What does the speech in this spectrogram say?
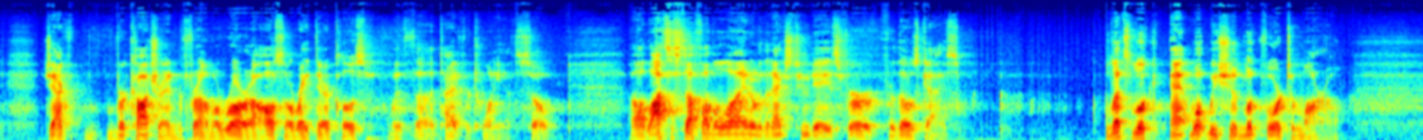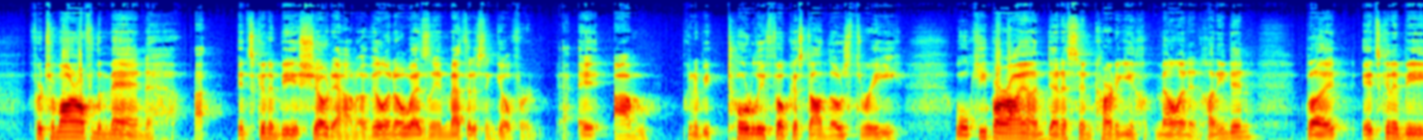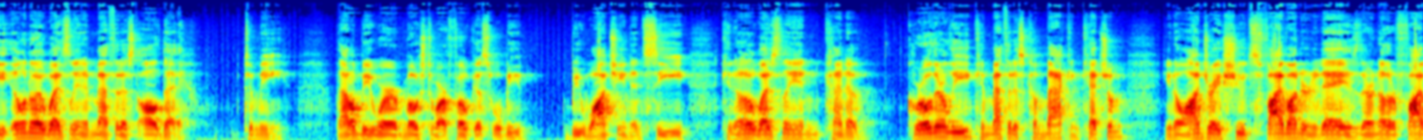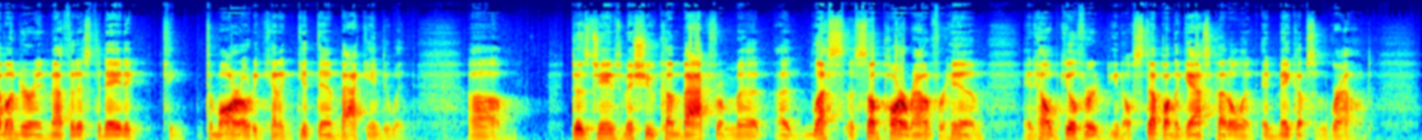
Jack Verkotrin from Aurora, also right there close with uh, tied for 20th. So uh, lots of stuff on the line over the next two days for, for those guys. Let's look at what we should look for tomorrow. For tomorrow, for the men, uh, it's going to be a showdown of Illinois Wesleyan, Methodist, and Guilford. It, I'm going to be totally focused on those three. We'll keep our eye on Denison, Carnegie Mellon, and Huntingdon, but it's going to be Illinois Wesleyan and Methodist all day. To me, that'll be where most of our focus will be be watching and see can Illinois Wesleyan kind of grow their lead? Can Methodist come back and catch them? You know, Andre shoots five under today. Is there another five under in Methodist today to, to tomorrow to kind of get them back into it? Um, does James Mishu come back from a, a, less a subpar round for him and help Guilford, you know, step on the gas pedal and, and make up some ground?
